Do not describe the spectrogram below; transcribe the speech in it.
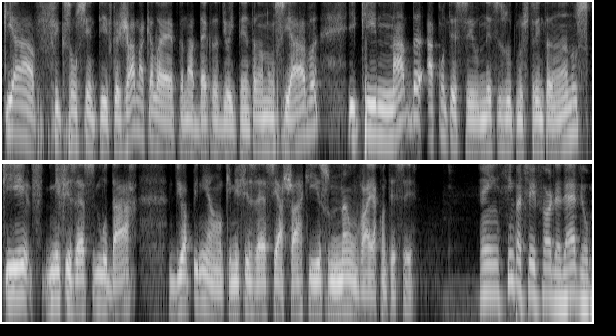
que a ficção científica, já naquela época, na década de 80, anunciava e que nada aconteceu nesses últimos 30 anos que me fizesse mudar de opinião, que me fizesse achar que isso não vai acontecer. Em Sympathy for the Devil,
